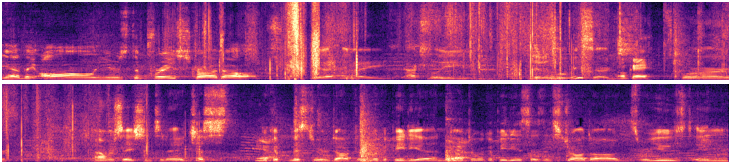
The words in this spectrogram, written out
yeah, they all use the phrase "straw dogs." yeah, and I actually did a little research Okay. for our conversation today. Just Yeah. look at Mr. Doctor Wikipedia, and Yeah. Dr. Wikipedia says that straw dogs were used in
